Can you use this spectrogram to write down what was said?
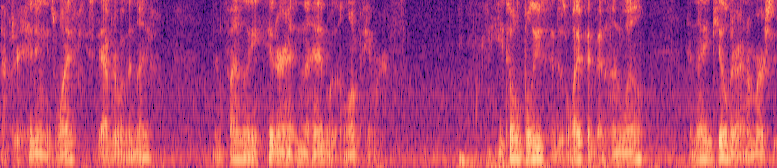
After hitting his wife, he stabbed her with a knife, and finally hit her in the head with a lump hammer. He told police that his wife had been unwell and that he killed her out of mercy.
